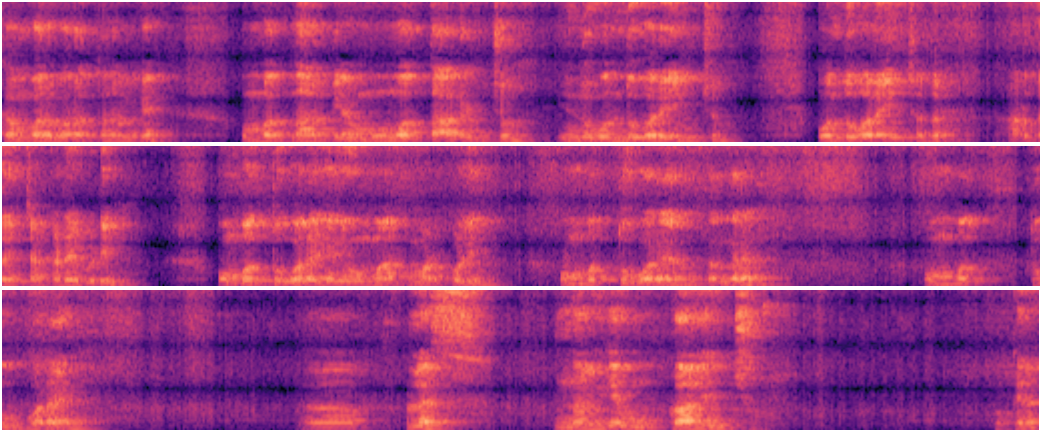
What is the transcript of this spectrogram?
ಕಂಬರ್ ಬರುತ್ತೆ ನಮಗೆ. ಒಂಬತ್ನಾಲ್ಕಲೆ ಮೂವತ್ತಾರು ಇಂಚು, ಇನ್ನು ಒಂದೂವರೆ ಇಂಚು. ಒಂದೂವರೆ ಇಂಚು ಅಂದರೆ ಅರ್ಧ ಇಂಚ್ ಆ ಕಡೆ ಬಿಡಿ. ಒಂಬತ್ತುವರೆಗೆ ನೀವು ಮಾರ್ಕ್ ಮಾಡ್ಕೊಳ್ಳಿ. ಒಂಬತ್ತುವರೆ ಅಂತಂದರೆ ಒಂಬತ್ತುವರೆ ಪ್ಲಸ್ ನಮಗೆ ಮುಕ್ಕಾಲು ಇಂಚು. ಓಕೆನಾ?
